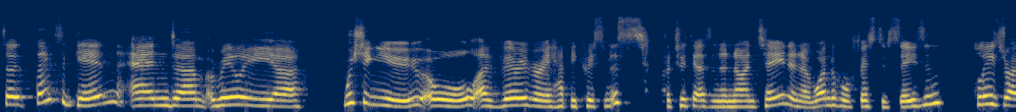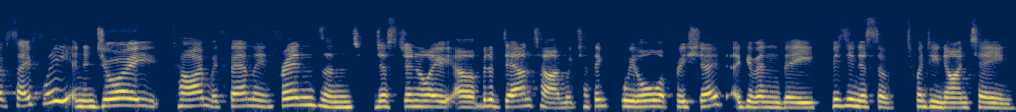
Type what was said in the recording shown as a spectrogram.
So thanks again, and um, really uh, wishing you all a very, very happy Christmas for 2019 and a wonderful festive season. Please drive safely and enjoy time with family and friends and just generally a bit of downtime, which I think we'll all appreciate uh, given the busyness of 2019.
